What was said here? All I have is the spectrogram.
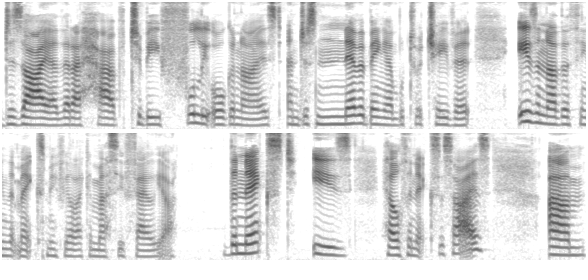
desire that I have to be fully organized and just never being able to achieve it is another thing that makes me feel like a massive failure. The next is health and exercise. Um,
